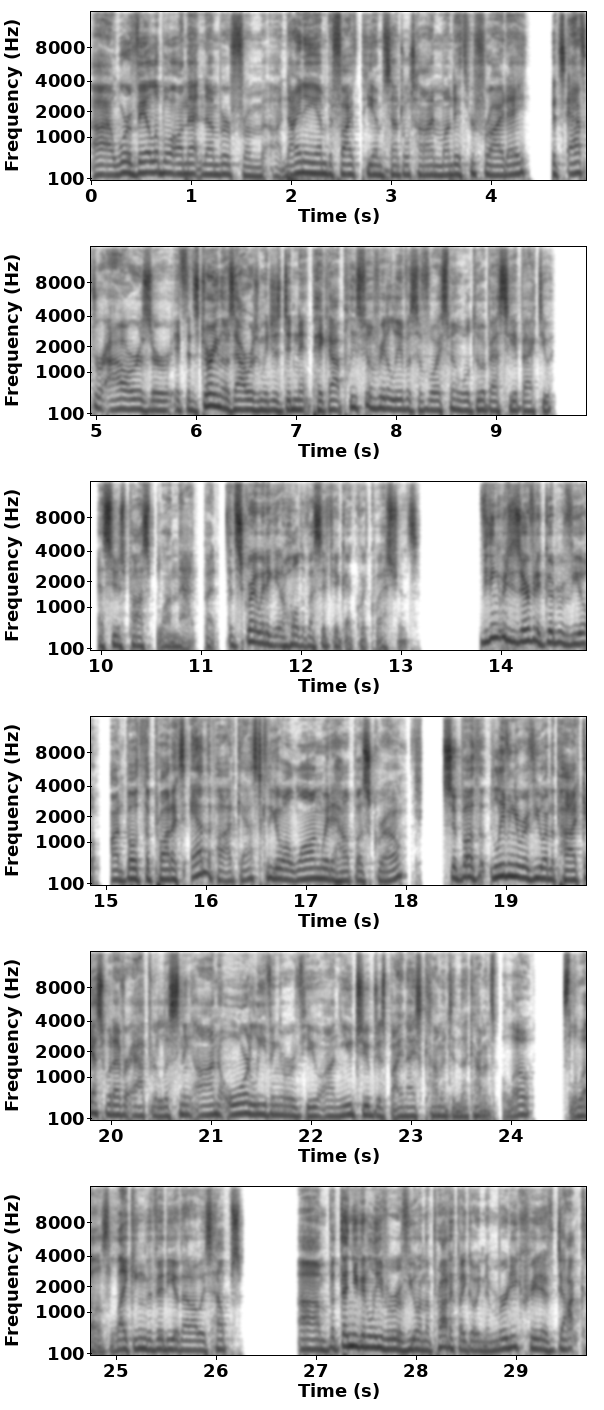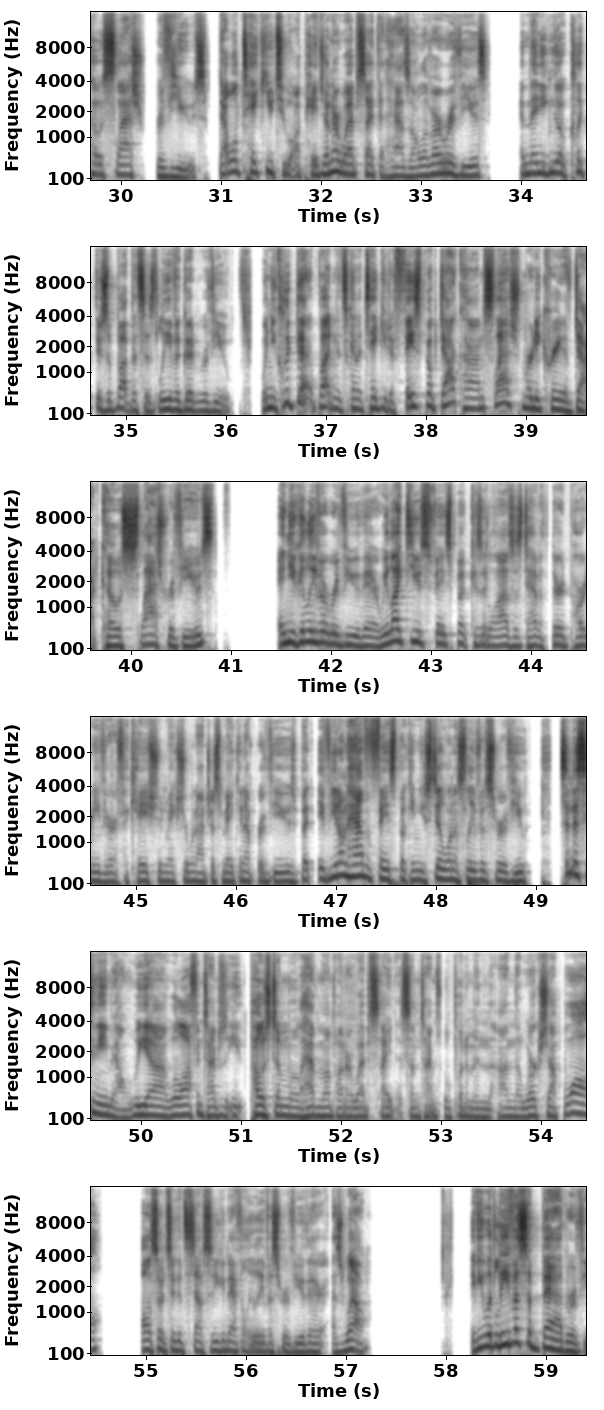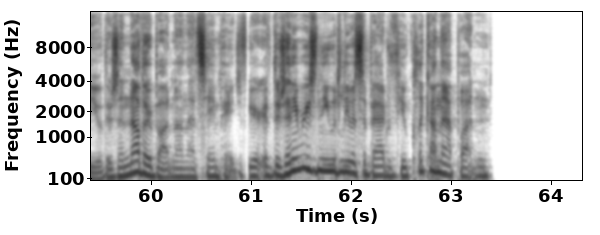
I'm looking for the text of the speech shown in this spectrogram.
uh, we're available on that number from uh, 9 a.m. to 5 p.m. Central Time, Monday through Friday. If it's after hours or if it's during those hours and we just didn't pick up, please feel free to leave us a voicemail. We'll do our best to get back to you as soon as possible on that. But that's a great way to get a hold of us if you've got quick questions. If you think we deserve a good review on both the products and the podcast, it can go a long way to help us grow. So both leaving a review on the podcast, whatever app you're listening on, or leaving a review on YouTube just by a nice comment in the comments below, as well as liking the video, that always helps. Um, but then you can leave a review on the product by going to murdycreative.co slash reviews. That will take you to a page on our website that has all of our reviews. And then you can go click, there's a button that says leave a good review. When you click that button, it's going to take you to facebook.com slash murdycreative.co slash reviews. And you can leave a review there. We like to use Facebook because it allows us to have a third party verification, make sure we're not just making up reviews. But if you don't have a Facebook and you still want us to leave us a review, send us an email. We uh, will oftentimes post them, we'll have them up on our website. Sometimes we'll put them in on the workshop wall all sorts of good stuff. So you can definitely leave us a review there as well. If you would leave us a bad review, there's another button on that same page. If, if there's any reason you would leave us a bad review, click on that button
